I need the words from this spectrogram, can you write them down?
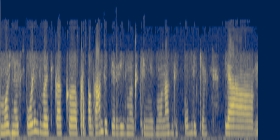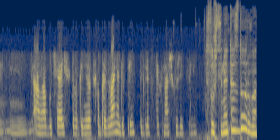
можно использовать как э, пропаганду терроризма и экстремизма у нас в республике для э, обучающих в организациях образования, да, в принципе, для всех наших жителей. Слушайте, ну это здорово.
